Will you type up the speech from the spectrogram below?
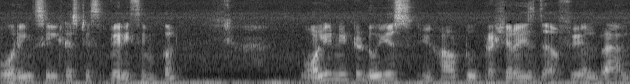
O-ring seal test is very simple. All you need to do is you have to pressurize the fuel valve.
